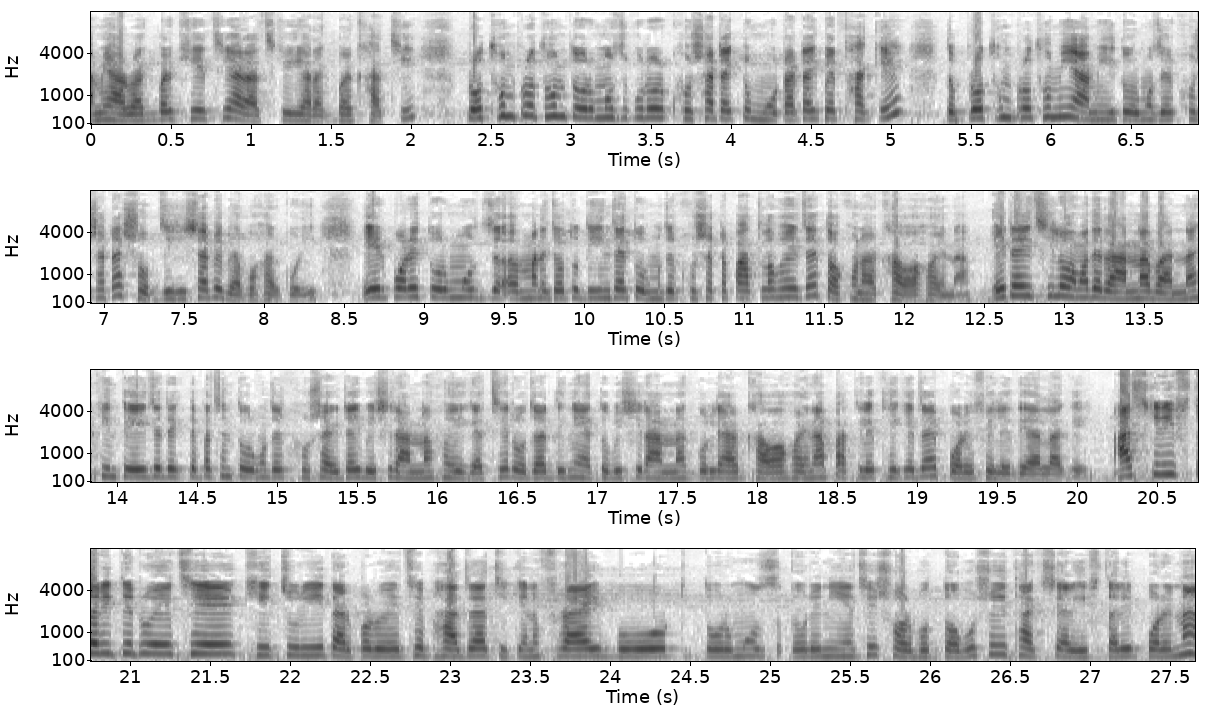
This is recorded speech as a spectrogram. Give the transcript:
আমি আরও একবার খেয়েছি আর আজকে আর একবার খাচ্ছি। প্রথম প্রথম তরমুজগুলোর খোসাটা একটু মোটা টাইপের থাকে। তো প্রথম, প্রথমই আমি এই তরমুজের খোসাটা সবজি হিসাবে ব্যবহার করি। এরপরে তরমুজ মানে যত দিন যায় তরমুজের খোসাটা পাতলা হয়ে যায়, তখন আর খাওয়া হয় না। এটাই ছিল আমাদের রান্না বান্না। কিন্তু এই যে দেখতে পাচ্ছেন তরমুজের খোসা, এটাই বেশি রান্না হয়ে গেছে। রোজার দিনে এত বেশি রান্না করলে আর খাওয়া হয় না। পাতলে থেকে যায়, পরে ফেলে দেওয়া লাগে। আজকের ইফতারিতে রয়েছে খিচুড়ি, তারপর রয়েছে ভাজা, চিকেন ফ্রাই, বোট তরমুজ ধরে নিয়েছে, শরবত তো অবশ্যই থাকছে, আর ইফতারির পরে না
